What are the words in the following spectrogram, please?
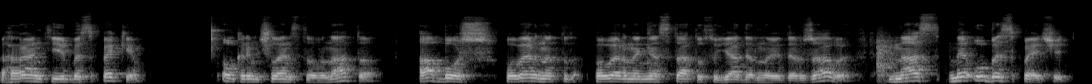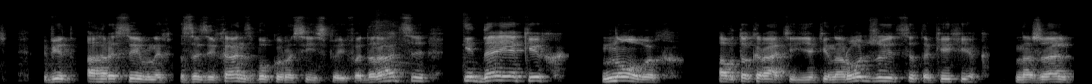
гарантії безпеки, окрім членства в НАТО, або ж повернення, статусу ядерної держави, нас не убезпечить від агресивних зазіхань з боку Російської Федерації і деяких нових автократій, які народжуються, таких як, на жаль,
